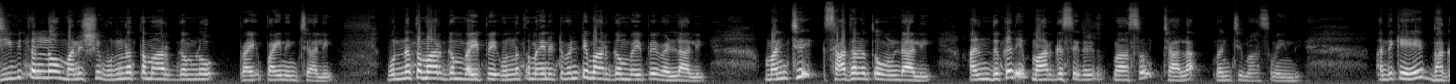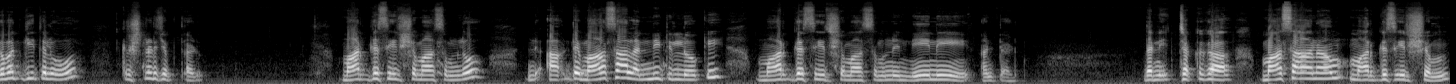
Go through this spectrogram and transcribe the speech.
జీవితంలో మనిషి ఉన్నత మార్గంలో ప్రయ పయనించాలి. ఉన్నత మార్గం వైపే ఉన్నతమైనటువంటి మార్గం వైపే వెళ్ళాలి. మంచి సాధనతో ఉండాలి. అందుకని మార్గశిర మాసం చాలా మంచి మాసం అయింది అందుకే భగవద్గీతలో కృష్ణుడు చెప్తాడు. మార్గశీర్ష మాసంలో అంటే మాసాలన్నిటిలోకి మార్గశీర్ష మాసముని నేనే అంటాడు. దాన్ని చక్కగా మాసానాం మార్గశీర్షం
